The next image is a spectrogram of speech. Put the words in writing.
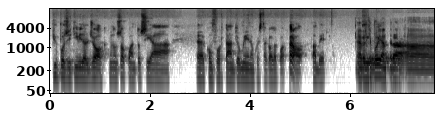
più positivi del gioco, non so quanto sia eh, confortante o meno questa cosa qua, però vabbè, Eh, perché E- poi andrà a,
